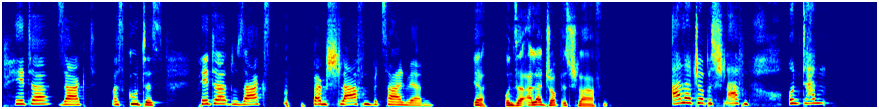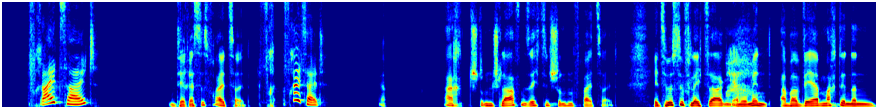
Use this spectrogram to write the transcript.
Peter sagt was Gutes. Peter, du sagst beim Schlafen bezahlen werden. Ja, unser aller Job ist Schlafen. Aller Job ist Schlafen. Und dann Freizeit. Der Rest ist Freizeit. Fre Freizeit. Acht Stunden Schlafen, 16 Stunden Freizeit. Jetzt wirst du vielleicht sagen, ja, Moment, aber wer macht denn dann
